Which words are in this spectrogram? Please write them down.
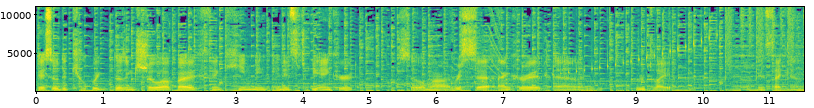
Okay, so the kill brick doesn't show up. I think he need it needs to be anchored. So I'm gonna reset, anchor it, and replay it. In a second.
